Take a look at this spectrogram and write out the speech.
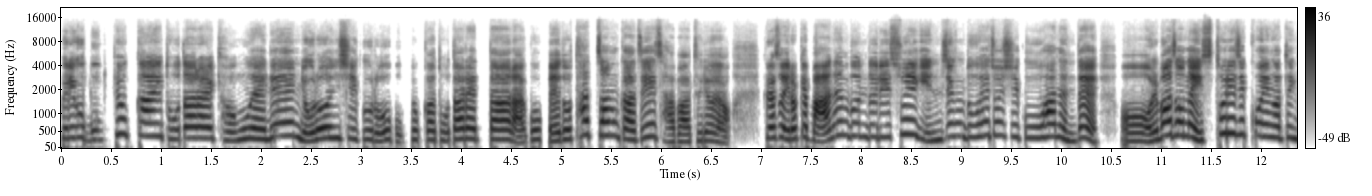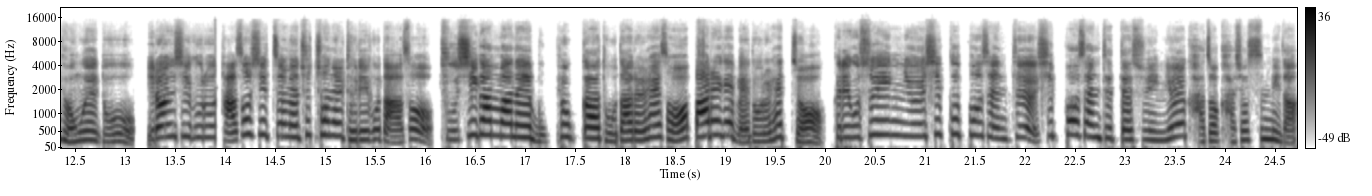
그리고 목표가에 도달할 경우에는 이런 식으로 목표가 도달했다라고 매도 타점까지 잡아드려요. 그래서 이렇게 많은 분들이 수익 인증도 해주시고 하는데 어, 얼마 전에 이 스토리지 코인 같은 경우에도 이런 식으로 5시쯤에 추천을 드리고 나서 2시간 만에 목표가 도달을 해서 빠르게 매도를 했죠. 그리고 수익률 19%, 10%대 수익률 가져가셨습니다.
